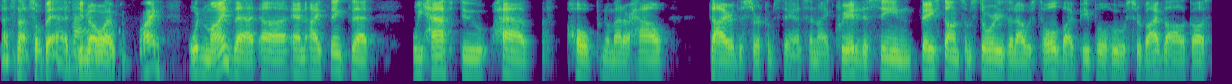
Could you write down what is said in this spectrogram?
that's not so bad, right. you know. I wouldn't mind, wouldn't mind that. Uh, and I think that we have to have hope, no matter how dire the circumstance. And I created a scene based on some stories that I was told by people who survived the Holocaust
